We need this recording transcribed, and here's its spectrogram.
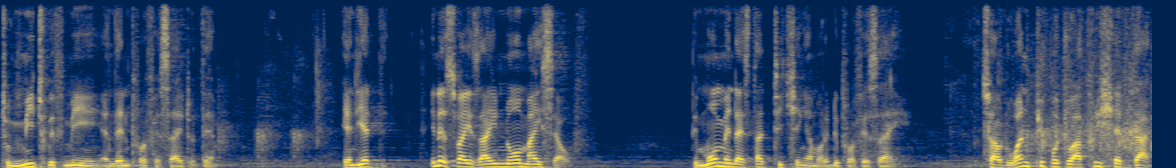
to meet with me and then prophesy to them. And yet, in as far as I know myself, the moment I start teaching, I'm already prophesying. So I would want people to appreciate that.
